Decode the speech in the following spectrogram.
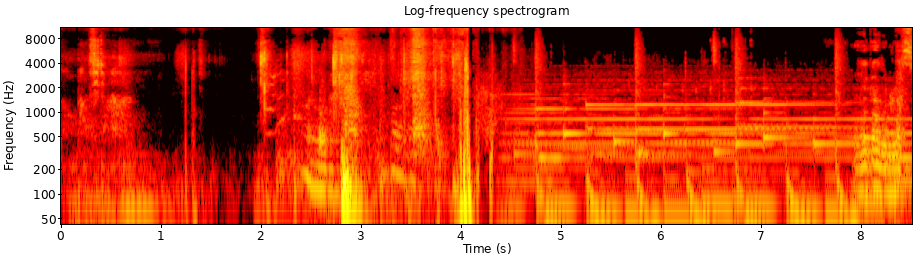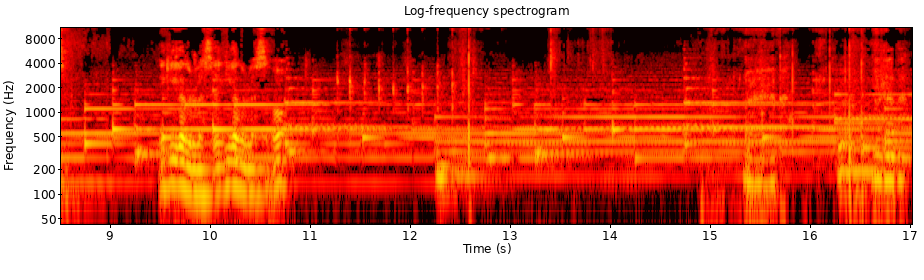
어, 빵실이 와. 애기가 놀랐어. 애기가 놀랐어. 어? 와봐.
